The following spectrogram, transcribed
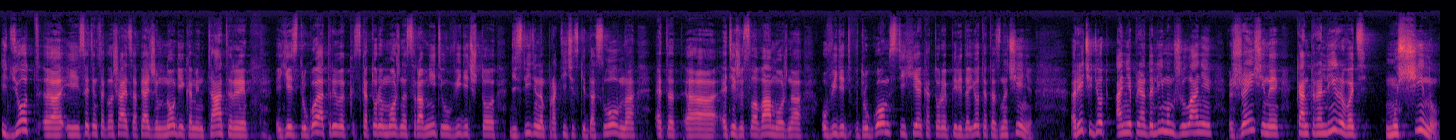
идет, э, и с этим соглашаются, опять же, многие комментаторы. Есть другой отрывок, с которым можно сравнить и увидеть, что действительно практически дословно этот, э, эти же слова можно увидеть в другом стихе, который передает это значение. Речь идет о непреодолимом желании женщины контролировать мужчину,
